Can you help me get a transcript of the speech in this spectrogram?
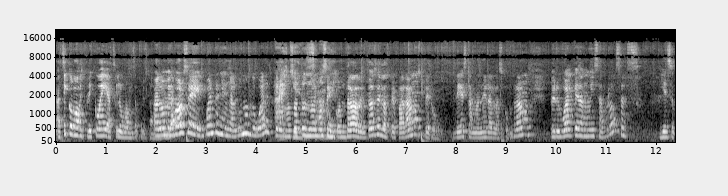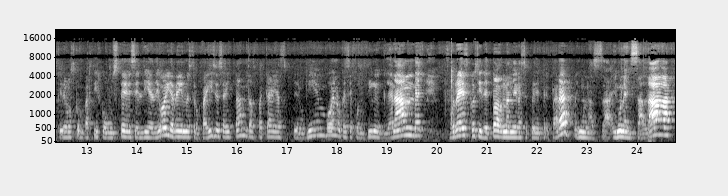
Así como explicó ella, así lo vamos a preparar. A lo mejor se encuentran en algunos lugares, pero nosotros no hemos encontrado. Entonces las preparamos, pero de esta manera las compramos, pero igual quedan muy sabrosas. Y eso queremos compartir con ustedes el día de hoy. A ver, en nuestros países hay tantas pacayas, pero bien bueno que se consigue grandes, frescos y de todas maneras se puede preparar en una, en una ensalada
